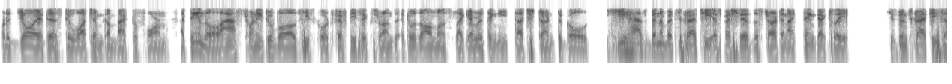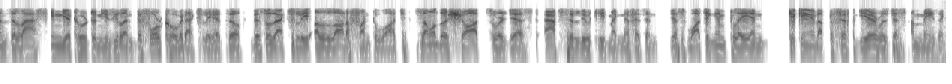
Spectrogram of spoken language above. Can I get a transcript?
what a joy it is to watch him come back to form. I think in the last 22 balls, he scored 56 runs. It was almost like everything he touched turned to gold he has been a bit scratchy, especially at the start. And I think actually he's been scratchy since the last India tour to New Zealand before COVID actually hit. So this was actually a lot of fun to watch. Some of the shots were just absolutely magnificent. Just watching him play and kicking it up to fifth gear was just amazing.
